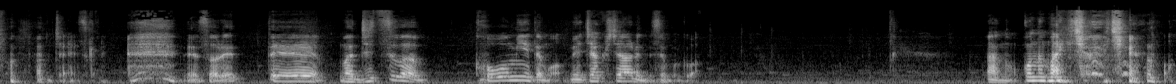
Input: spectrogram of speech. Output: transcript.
なんじゃないですかね。でそれってまあ実はこう見えてもめちゃくちゃあるんですよ僕は。あのこんな毎日毎日あの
